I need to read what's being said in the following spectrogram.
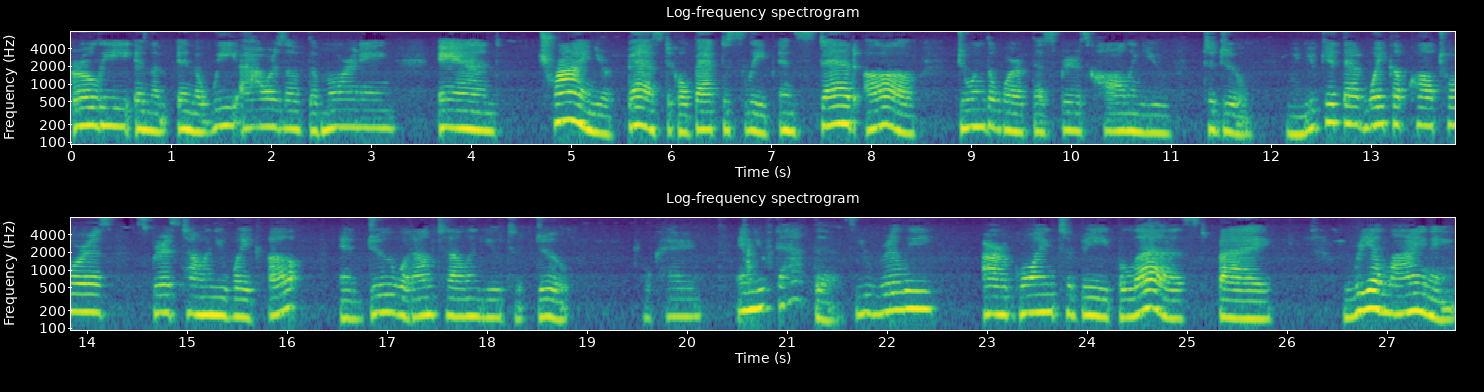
early in the in the wee hours of the morning and trying your best to go back to sleep instead of doing the work that spirit's calling you to do. When you get that wake up call, Taurus, Spirit's telling you, wake up and do what I'm telling you to do. Okay? And you've got this. You really are going to be blessed by realigning.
